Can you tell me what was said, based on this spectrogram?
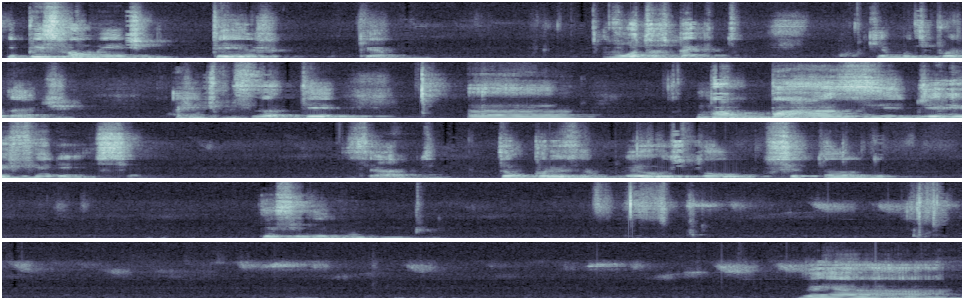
e principalmente ter, que é um outro aspecto que é muito importante, a gente precisa ter uh, uma base de referência, certo? Então, por exemplo, eu estou citando esse livro ganhar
